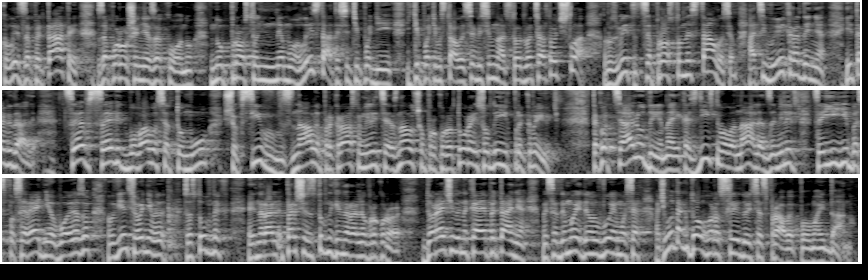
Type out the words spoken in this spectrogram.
колись запитати за порушення закону, ну просто не могли статися ті події, які потім сталися 18-20 числа. Розумієте, це просто не сталося. А ці викрадення і так далі. Це все відбувалося тому, що всі знали прекрасно, міліція знала, що прокуратура і суди їх прикриють. Так от ця людина, яка здійснювала нагляд за міліцією, це її безпосередній обов'язок. Він сьогодні заступник генераль... перший заступник генерального прокурора. До речі, виникає питання: ми сидимо і дивуємося, а чому так довго розслідуються справи по Майдану?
